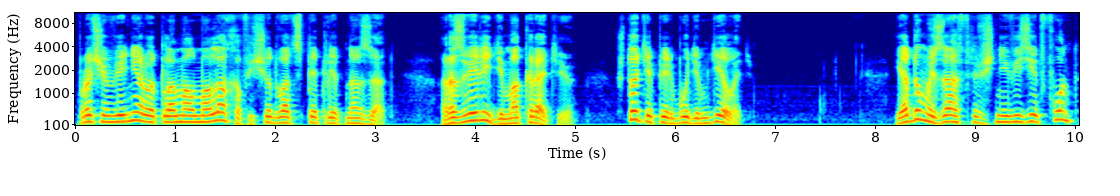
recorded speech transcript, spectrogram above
Впрочем, Венеру отломал Малахов еще 25 лет назад. Развели демократию. Что теперь будем делать? Я думаю, завтрашний визит в фонд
